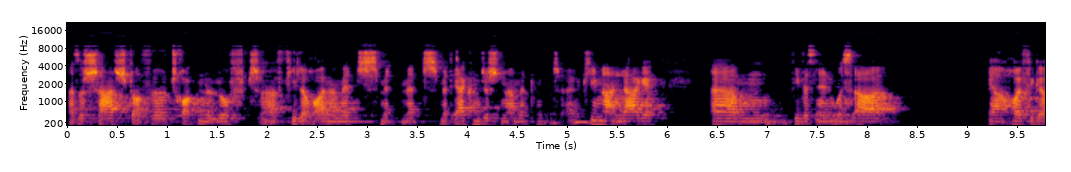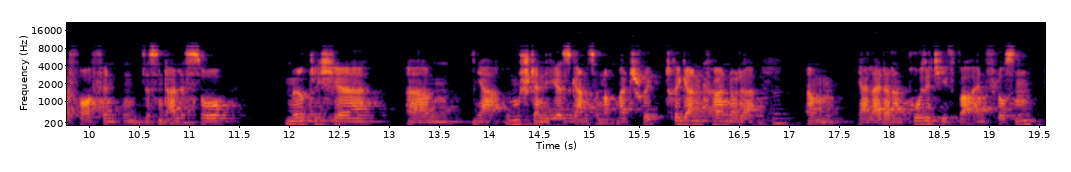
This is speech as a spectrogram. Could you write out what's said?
Also Schadstoffe, trockene Luft, äh, viele Räume mit, mit, mit, mit Airconditioner, mit, mit äh, Klimaanlage, ähm, wie wir es in den USA ja häufiger vorfinden. Das sind alles so mögliche ähm, ja, Umstände, die das Ganze nochmal tri triggern können oder mhm. ähm, ja leider dann positiv beeinflussen.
